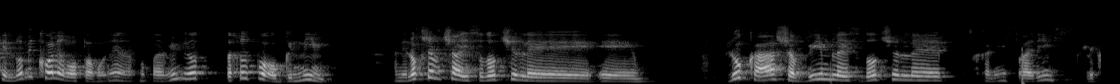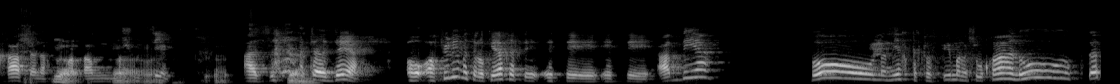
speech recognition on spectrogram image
כן, לא מכל אירופה, רונן, אנחנו חייבים להיות, צריך להיות פה הוגנים. אני לא חושבת שהיסודות של אה, אה, לוקה שווים ליסודות של שחקנים ישראלים, סליחה שאנחנו לא, ככה לא, משמיצים. לא. אז כן. אתה יודע, או אפילו אם אתה לוקח את, את, את, את אבדיה, בואו נניח את הקלפים על השולחן, הוא קצת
